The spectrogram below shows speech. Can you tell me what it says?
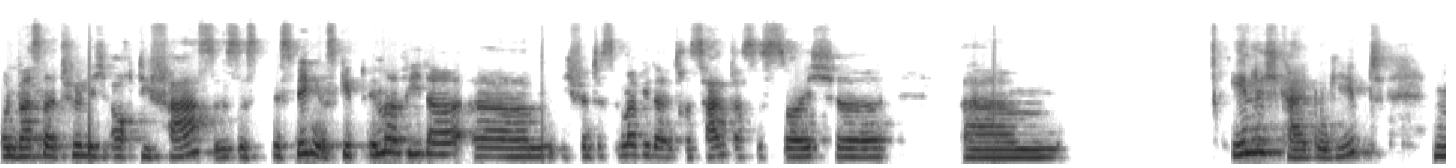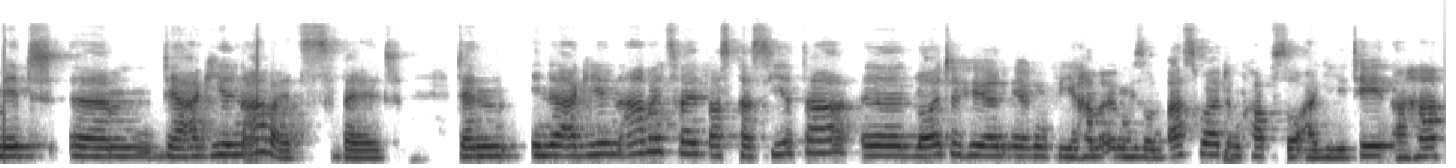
Und was natürlich auch die Farce ist, ist deswegen, es gibt immer wieder, ähm, ich finde es immer wieder interessant, dass es solche ähm, Ähnlichkeiten gibt mit ähm, der agilen Arbeitswelt. Denn in der agilen Arbeitswelt, was passiert da? Äh, Leute hören irgendwie, haben irgendwie so ein Buzzword im Kopf, so Agilität, aha,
